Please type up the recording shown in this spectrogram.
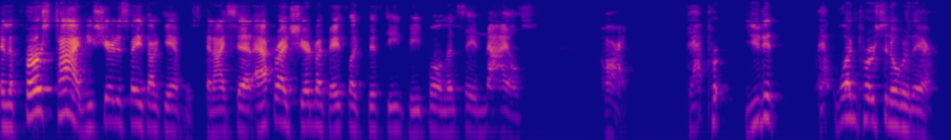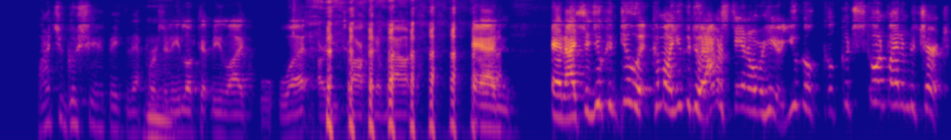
and the first time he shared his faith on campus, and I said after I'd shared my faith like 15 people, and then say Niles, all right, that per- you did that one person over there. Why don't you go share your faith with that person? Mm. And he looked at me like, "What are you talking about?" and and I said, "You can do it. Come on, you can do it. I'm gonna stand over here. You go, go, go just go invite him to church.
